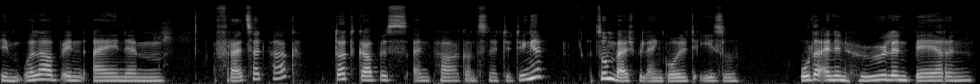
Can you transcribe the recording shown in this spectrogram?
im Urlaub in einem Freizeitpark. Dort gab es ein paar ganz nette Dinge, zum Beispiel ein Goldesel oder einen Höhlenbären.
